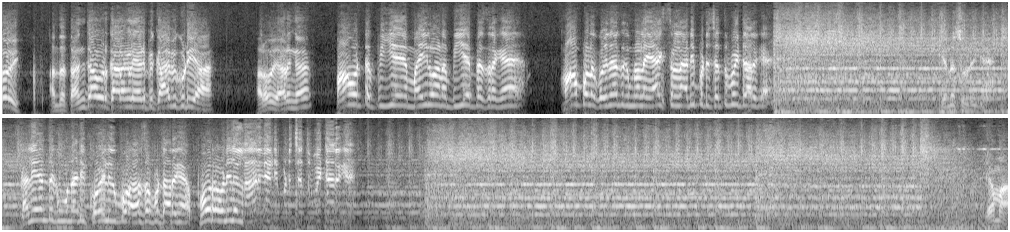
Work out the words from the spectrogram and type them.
ஓய் அந்த தஞ்சாவூர் எழுப்பி காபி குடியா? ஹலோ யாருங்க? மாவட்ட பிஏ மயில்வான பிஏ பேசுறேங்க. மாப்பிள்ளை கொஞ்ச நேரத்துக்கு முன்னால ஆக்சிடென்ட் அடிபட்டு செத்து போயிட்டாருங்க. என்ன சொல்றீங்க? கல்யாணத்துக்கு முன்னாடி கோயிலுக்கு போக ஆசைப்பட்டாருங்க. போற வழியில லாரி அடிபட்டு செத்து போயிட்டாருங்க. ஏமா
